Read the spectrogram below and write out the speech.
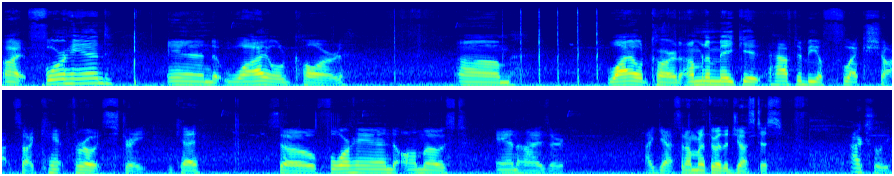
All right, forehand and wild card. Um, wild card, I'm gonna make it have to be a flex shot, so I can't throw it straight, okay? So forehand, almost, and hyzer, I guess, and I'm gonna throw the justice. Actually,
